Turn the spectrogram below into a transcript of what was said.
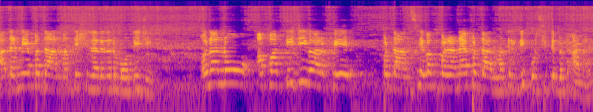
ਆਦਰਨੀय ਪ੍ਰਧਾਨ ਮੰਤਰੀ ਸ਼੍ਰੀ ਨਰਿੰਦਰ ਮੋਦੀ ਜੀ, ਉਹਨਾਂ ਨੂੰ ਆਪਾਂ ਤੀਜੀ ਵਾਰ ਫੇਰ ਪ੍ਰਧਾਨ ਸੇਵਕ ਬਣਾਉਣਾ ਹੈ, ਪ੍ਰਧਾਨ ਮੰਤਰੀ ਦੀ ਕੁਰਸੀ ਤੇ ਬਿਠਾਉਣਾ ਹੈ।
